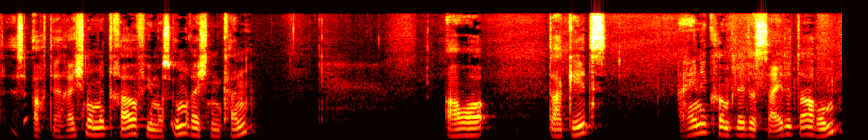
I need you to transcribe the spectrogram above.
Da ist auch der Rechner mit drauf, wie man es umrechnen kann. Aber da geht es eine komplette Seite darum,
